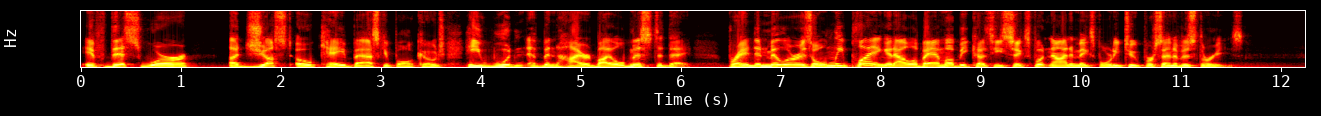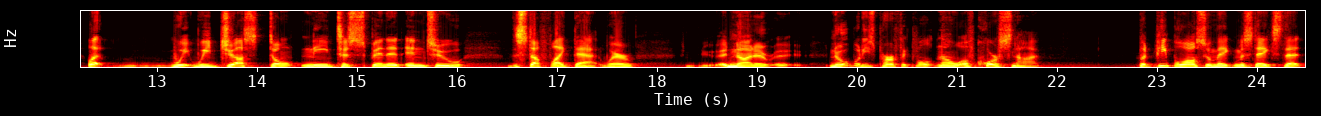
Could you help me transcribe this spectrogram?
If this were a just okay basketball coach, he wouldn't have been hired by Ole Miss today. Brandon Miller is only playing at Alabama because he's six foot nine and makes forty two percent of his threes. We we just don't need to spin it into stuff like that where not nobody's perfect. Well, no, of course not. But people also make mistakes that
